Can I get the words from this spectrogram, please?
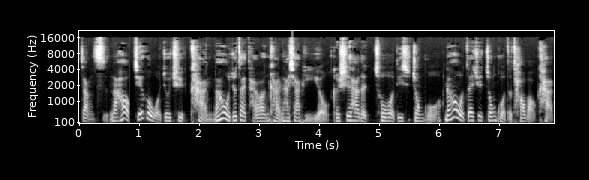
这样子，然后结果我就去看，然后我就在台湾看，它虾皮有，可是它的出货地是中国，然后我再去中国的淘宝看，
